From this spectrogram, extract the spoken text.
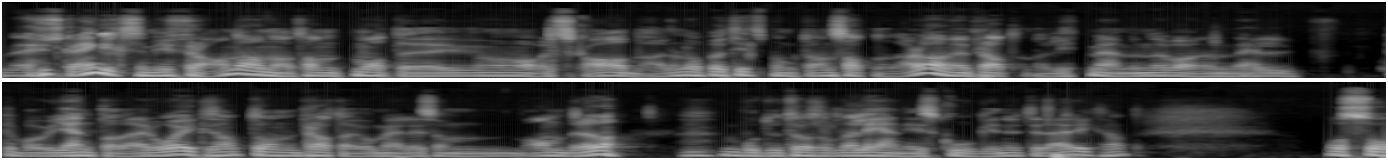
Jeg husker egentlig ikke så mye fra han, da, at han på en måte han var vel skada eller noe på et tidspunkt. Han satt nå der, da, vi prata litt med men det var jo en hel, det var jo jenter der òg, og han prata jo med liksom andre. da. Han bodde jo tross alt alene i skogen uti der. ikke sant? Og så,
